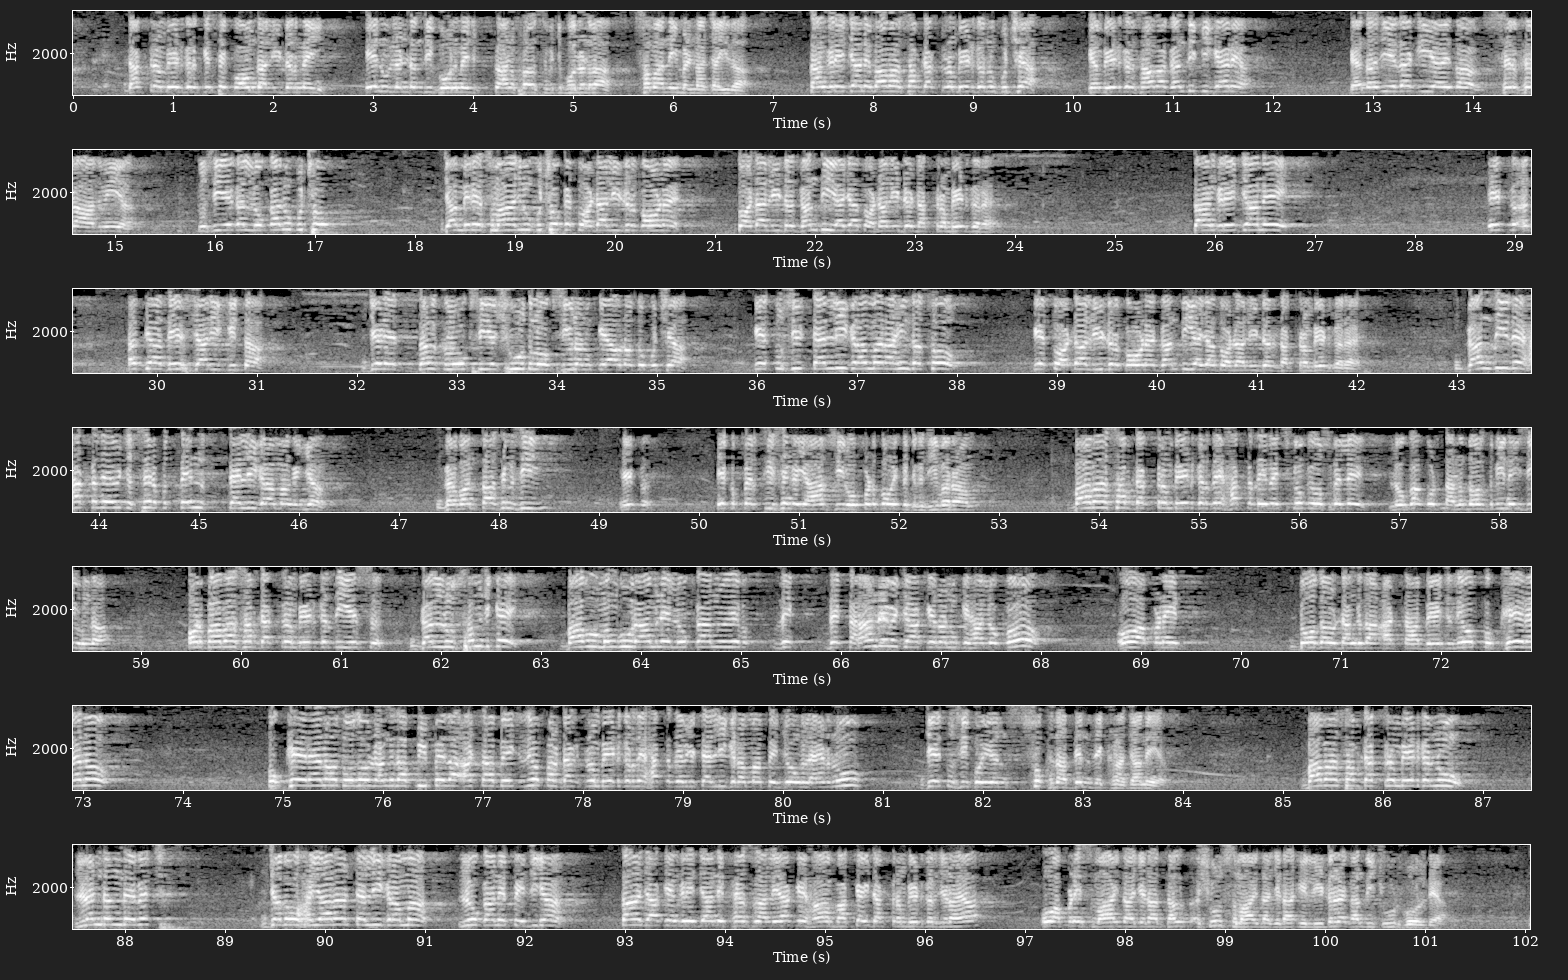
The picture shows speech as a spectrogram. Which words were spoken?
ਡਾਕਟਰ ਅੰਬੇਡਕਰ ਕਿਸੇ ਕੌਮ ਦਾ ਲੀਡਰ ਨਹੀਂ, ਇਹਨੂੰ ਲੰਡਨ ਦੀ ਗੋਲਮੇਜ ਕਾਨਫਰੰਸ ਵਿੱਚ ਬੋਲਣ ਦਾ ਸਮਾਂ ਨਹੀਂ ਮਿਲਣਾ ਚਾਹੀਦਾ। ਤਾਂ ਅੰਗਰੇਜ਼ਾਂ ਨੇ ਬਾਬਾ ਸਾਹਿਬ ਡਾਕਟਰ ਅੰਬੇਡਕਰ ਨੂੰ ਪੁੱਛਿਆ ਕਿ ਅੰਬੇਡਕਰ ਸਾਹਿਬ ਆ, ਗਾਂਧੀ ਕੀ ਕਹਿ ਰਿਹਾ? ਕਹਿੰਦਾ ਜੀ, ਇਹਦਾ ਕੀ ਆ? ਇਹ ਤਾਂ ਸਿਰ ਫਿਰ ਆਦਮੀ ਆ। ਤੁਸੀਂ ਇਹ ਗੱਲ ਲੋਕਾਂ ਨੂੰ ਪੁੱਛੋ ਜਾਂ ਮੇਰੇ ਸਮਾਜ ਨੂੰ ਪੁੱਛੋ ਕਿ ਤੁਹਾਡਾ ਲੀਡਰ ਕੌਣ ਹੈ? ਤੁਹਾਡਾ ਲੀਡਰ ਗਾਂਧੀ ਹੈ ਜਾਂ ਤੁਹਾਡਾ ਲੀਡਰ ਡਾਕਟਰ ਅੰਬੇਡਕਰ ਹੈ? ਤਾਂ ਅੰਗਰੇਜ਼ਾਂ ਨੇ ਇੱਕ ਅਧਿਆਦੇਸ਼ ਜਾਰੀ ਕੀਤਾ, ਜਿਹੜੇ ਦਲਤ ਲੋਕ ਸੀ ਅਛੂਤ ਲੋਕ ਸੀ, ਉਹਨਾਂ ਨੂੰ ਕਿਹਾ, ਉਹਨਾਂ ਤੋਂ ਪੁੱਛਿਆ ਕਿ ਤੁਸੀਂ ਟੈਲੀਗ੍ਰਾਮਾਂ ਰਾਹੀਂ ਦੱਸੋ ਕਿ ਤੁਹਾਡਾ ਲੀਡਰ ਕੌਣ ਹੈ? ਗਾਂਧੀ ਹੈ ਜਾਂ ਤੁਹਾਡਾ ਲੀਡਰ ਡਾਕਟਰ ਅੰਬੇਡਕਰ ਹੈ? ਗਾਂਧੀ ਦੇ ਹੱਕ ਦੇ ਵਿੱਚ ਸਿਰਫ ਤਿੰਨ ਟੈਲੀਗ੍ਰਾਮਾਂ ਗਈਆਂ। ਗੁਰਵੰਤਾ ਸਿੰਘ ਸੀ, ਇੱਕ ਇੱਕ ਪਿਰਥੀ ਸਿੰਘ ਯਾਦ ਸੀ ਰੋਪੜ ਤੋਂ, ਇੱਕ ਜਗਜੀਵਨ ਰਾਮ। ਬਾਬਾ ਸਾਹਿਬ ਡਾਕਟਰ ਅੰਬੇਡਕਰ ਦੇ ਹੱਕ ਦੇ ਵਿੱਚ, ਕਿਉਂਕਿ ਉਸ ਵੇਲੇ ਲੋਕਾਂ ਕੋਲ ਧਨ ਦੌਲਤ ਵੀ ਨਹੀਂ ਸੀ ਹੁੰਦਾ। ਔਰ ਬਾਬਾ ਸਾਹਿਬ ਡਾਕਟਰ ਅੰਬੇਡਕਰ ਦੀ ਇਸ ਗੱਲ ਨੂੰ ਸਮਝ ਕੇ ਬਾਬੂ ਮੰਗੂ ਰਾਮ ਨੇ ਲੋਕਾਂ ਨੂੰ ਦੇ- ਦੇ ਘਰਾਂ ਦੇ ਵਿੱਚ ਜਾ ਕੇ ਉਹਨਾਂ ਨੂੰ ਕਿਹਾ, ਲੋਕੋ, ਉਹ ਆਪਣੇ ਦੋ ਦੋ ਡੰਗ ਦਾ ਆਟਾ ਵੇਚ ਦਿਓ, ਭੁੱਖੇ ਰਹਿ ਲਓ। ਭੁੱਖੇ ਰਹਿ ਲਓ, ਦੋ ਦੋ ਡੰਗ ਦਾ ਪੀਪੇ ਦਾ ਆਟਾ ਵੇਚ ਦਿਓ, ਪਰ ਡਾਕਟਰ ਅੰਬੇਡਕਰ ਦੇ ਹੱਕ ਦੇ ਵਿੱਚ ਟੈਲੀਗ੍ਰਾਮਾਂ ਭੇਜੋ ਇੰਗਲੈਂਡ ਨੂੰ, ਜੇ ਤੁਸੀਂ ਕੋਈ ਸੁੱਖ ਦਾ ਦਿਨ ਦੇਖਣਾ ਚਾਹੁੰਦੇ ਆ। ਬਾਬਾ ਸਾਹਿਬ ਡਾਕਟਰ ਅੰਬੇਡਕਰ ਨੂੰ ਲੰਡਨ ਦੇ ਵਿੱਚ ਜਦੋਂ ਹਜ਼ਾਰਾਂ ਟੈਲੀਗ੍ਰਾਮਾਂ ਲੋਕਾਂ ਨੇ ਭੇਜੀਆਂ ਤਾਂ ਜਾ ਕੇ ਅੰਗਰੇਜ਼ਾਂ ਨੇ ਫੈਸਲਾ ਲਿਆ ਕਿ ਹਾਂ ਵਾਕਈ ਡਾਕਟਰ ਅੰਬੇਡਕਰ ਜਿਹੜਾ ਆ, ਉਹ ਆਪਣੇ ਸਮਾਜ ਦਾ ਜਿਹੜਾ ਦਲਿਤ ਅਛੂਤ ਸਮਾਜ ਦਾ ਜਿਹੜਾ ਇਹ ਲੀਡਰ ਹੈ, ਗਾਂਧੀ ਝੂਠ ਬੋਲ ਰਿਹਾ।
